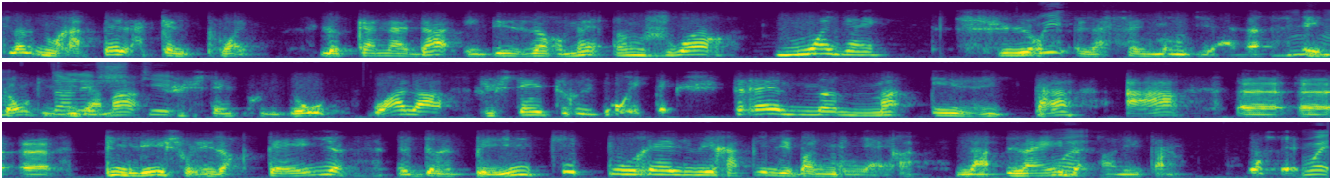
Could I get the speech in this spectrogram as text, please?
cela nous rappelle à quel point le Canada est désormais un joueur moyen sur la scène mondiale. et mhm. donc, évidemment, Justin Trudeau, voilà, Justin Trudeau est extrêmement hésitant à euh, euh, euh, piler sur les orteils d'un pays qui pourrait lui rappeler les bonnes manières. L'Inde en est un. Oui.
